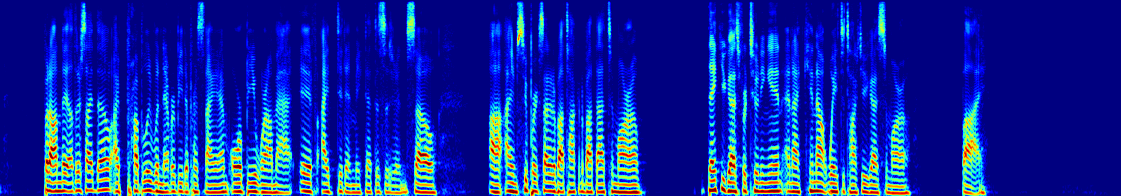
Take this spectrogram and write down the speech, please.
But on the other side, though, I probably would never be the person I am or be where I'm at if I didn't make that decision. So uh, I'm super excited about talking about that tomorrow. Thank you guys for tuning in, and I cannot wait to talk to you guys tomorrow. Bye.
